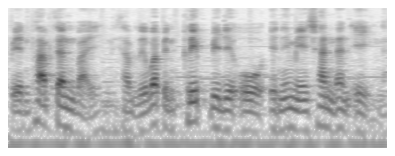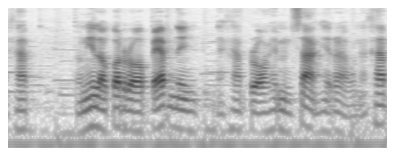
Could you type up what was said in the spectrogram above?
เป็นภาพเคลื่อนไหวนะครับหรือว่าเป็นคลิปวิดีโอแอนิเมชันนั่นเองนะครับ ตรงนี้เราก็รอแป๊บหนึ่งนะครับ รอให้มันสร้างให้เรานะครับ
